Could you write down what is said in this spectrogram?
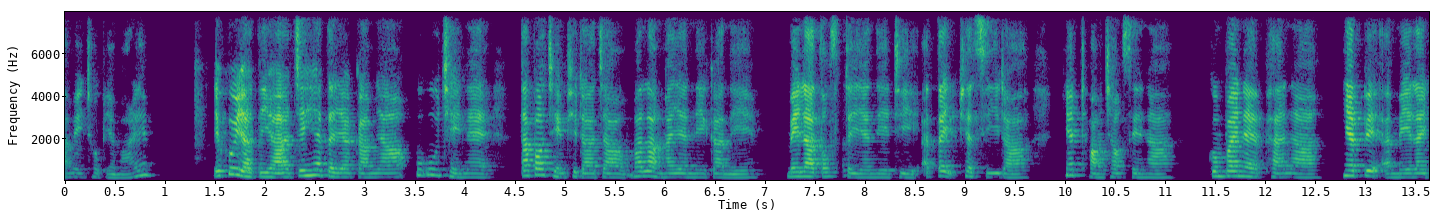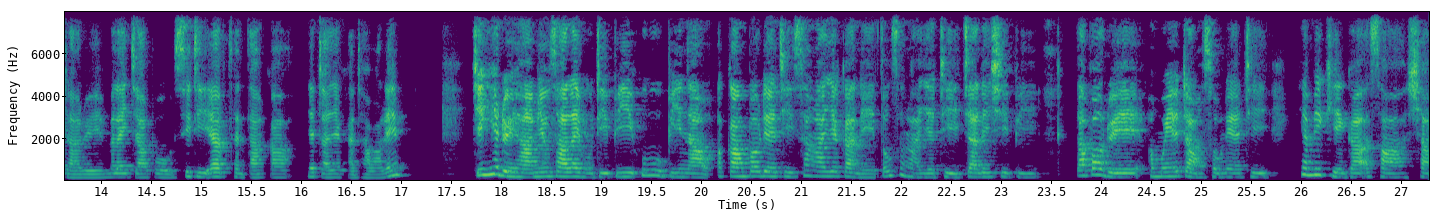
အမိန့်ထုတ်ပြန်ပါတယ်။ယခုရာသီဟာကျင်းရက်တရက်ကများဥဥချိန်နဲ့တပ်ပေါက်ချိန်ဖြစ်တာကြောင့်မတ်လ9ရက်နေ့ကနေမေလ31ရက်နေ့ထိအသိဖြက်စီးတာညက်ထောင်60နာကွန်ပိုင်နဲ့ဖမ်းတာညက်ပစ်အမဲလိုက်တာတွေမလိုက်ကြဖို့ CDF ထန်တာကမြတ်တာရက်ခံထားပါတယ်။ ကျင်းရစ်တွေဟာမျိုးစားလိုက်မှုတည်ပြီးဥဥပြီးနောက်အကောင်ပေါက်တဲ့အထိ15ရက်ကနေ35ရက်ထိကြာလေးရှိပြီးတာပေါက်တွေအမွေအတောင်ဆုံးတဲ့အထိညက်မိခင်ကအစာရှာ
